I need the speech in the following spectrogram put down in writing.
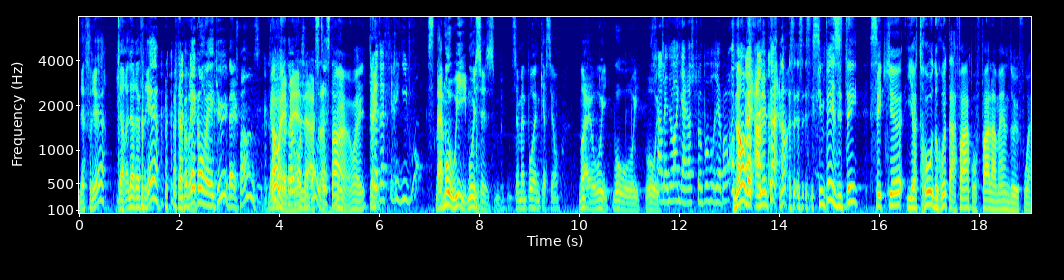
le frère, le, le t'es à peu près convaincu, ben je pense. Ben, vais t'envoyer ben, mon là, chapeau, ça. Le referiez-vous? Ben moi, oui. Moi, c'est c'est même pas une question. Ouais, oui, oui, oui, oui, oui. Charles-Édouard, garage-toi pas pour répondre. Non, mais en même temps, non, ce qui me fait hésiter, c'est qu'il y a trop de routes à faire pour faire la même deux fois.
